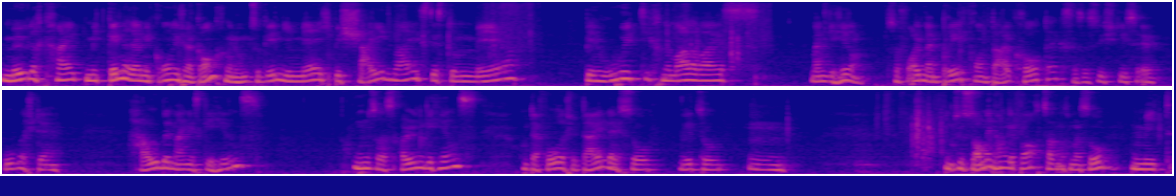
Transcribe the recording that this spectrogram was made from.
Möglichkeit, mit generell mit chronischen Erkrankungen umzugehen. Je mehr ich Bescheid weiß, desto mehr beruhigt sich normalerweise mein Gehirn. So vor allem mein Präfrontalkortex, also es ist diese oberste Haube meines Gehirns, unseres allen Gehirns. Und der vorderste Teil, der so, wird so mh, mm, in Zusammenhang gebracht, sagen wir es mal so, mit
